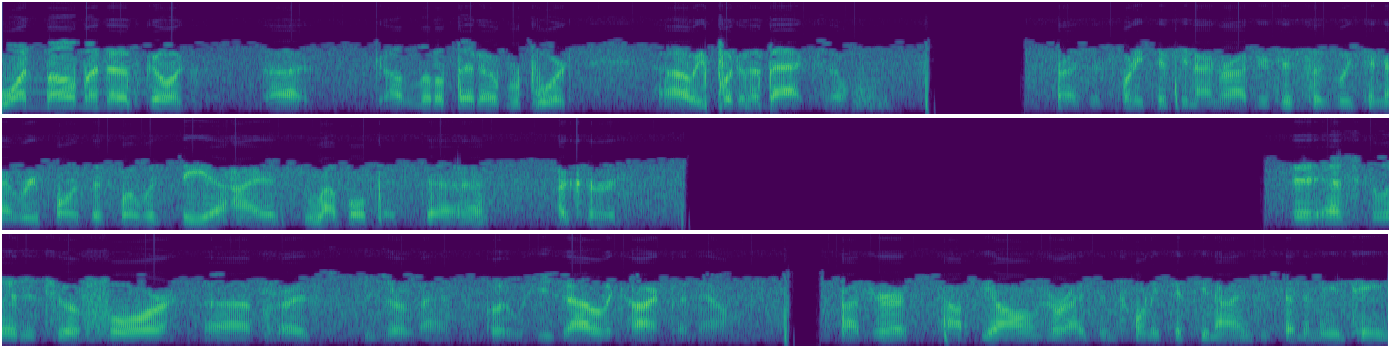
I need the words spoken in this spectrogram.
one moment of going uh, a little bit overboard, uh, we put him back. So, President 2059, Roger. Just as we can uh, report this, what was the uh, highest level that uh, occurred? It escalated to a four uh, for his 209, but he's out of the cockpit now. Roger, top y'all, Horizon 2059, descend to maintain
